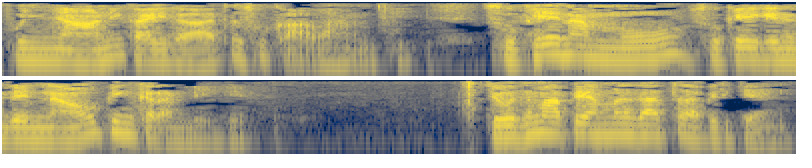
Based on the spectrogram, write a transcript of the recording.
පුඤ්ඤානි කෛරාත සුඛාවහන්ති. සුඛේ නම් වූ සුඛේ ගෙන දෙන්නා වූ පින් කරන්නයි කියන්නේ. ඒක තමයි අපේ අම්මලා තාත්තලා අපිට කියන්නේ.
